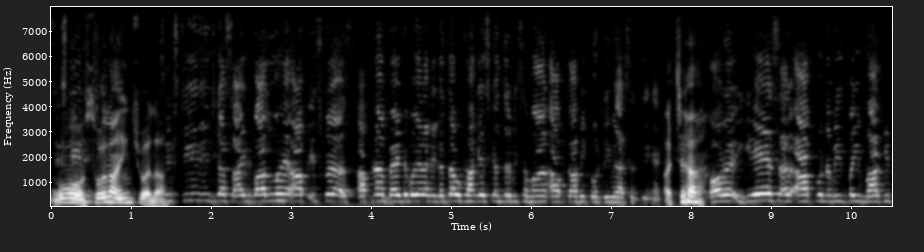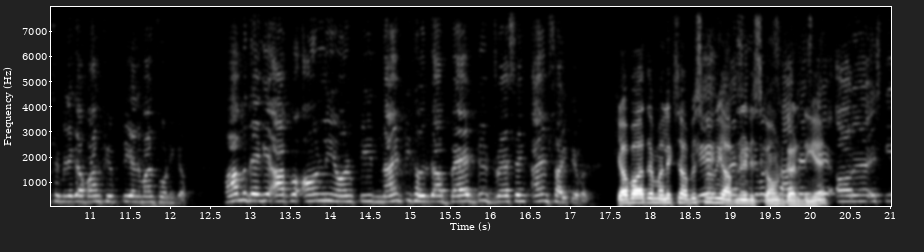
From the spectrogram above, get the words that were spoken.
ओ सोलह इंच वाला। 16 इंच का साइड बाजू है आप इसको अपना बेड वगैरह का गद्दा उठा के इसके अंदर भी सामान आप काफ़ी क्वांटिटी में रख सकते हैं। अच्छा। और ये सर आपको नवीद भाई मार्केट से मिलेगा 150 एंड 140 का। हम देंगे आपको ओनली ओनली नाइन्टी थाउज़ेंड का bed dressing and side table क्या बात है मलिक साहब इसमें भी आपने डिस्काउंट कर दिए और इसकी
